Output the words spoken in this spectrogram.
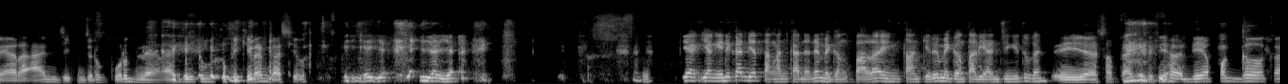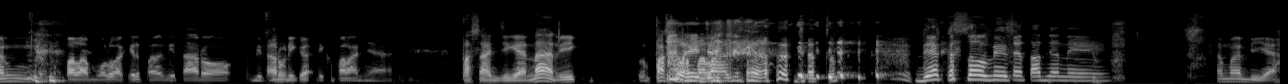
Melihara anjing, jeruk purut melihara anjing itu kepikiran gak sih lo? Iya iya iya iya. Yang yang ini kan dia tangan kanannya megang pala, yang tangan kiri megang tali anjing itu kan. Iya sampai akhirnya dia dia pegel kan kepala mulu akhirnya kepala ditaruh ditaruh di ke- di kepalanya. Pas anjingnya narik lepas Palanya kepalanya jatuh. Dia kesel nih setannya nih sama dia.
